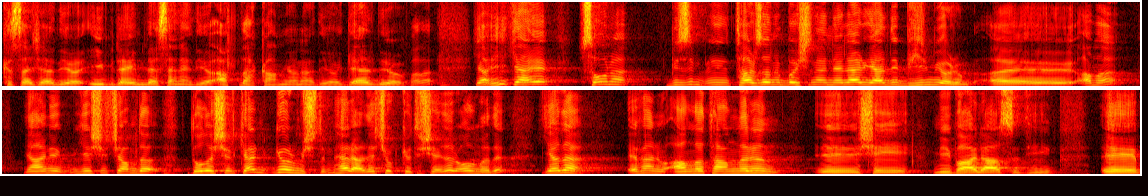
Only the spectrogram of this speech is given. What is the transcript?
Kısaca diyor İbrahim desene diyor atla kamyona diyor gel diyor falan. Ya hikaye sonra bizim e, Tarzan'ın başına neler geldi bilmiyorum Ee, ama yani Yeşilçam'da dolaşırken görmüştüm. Herhalde çok kötü şeyler olmadı. Ya da efendim anlatanların e, şeyi mübalağası diyeyim. E,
